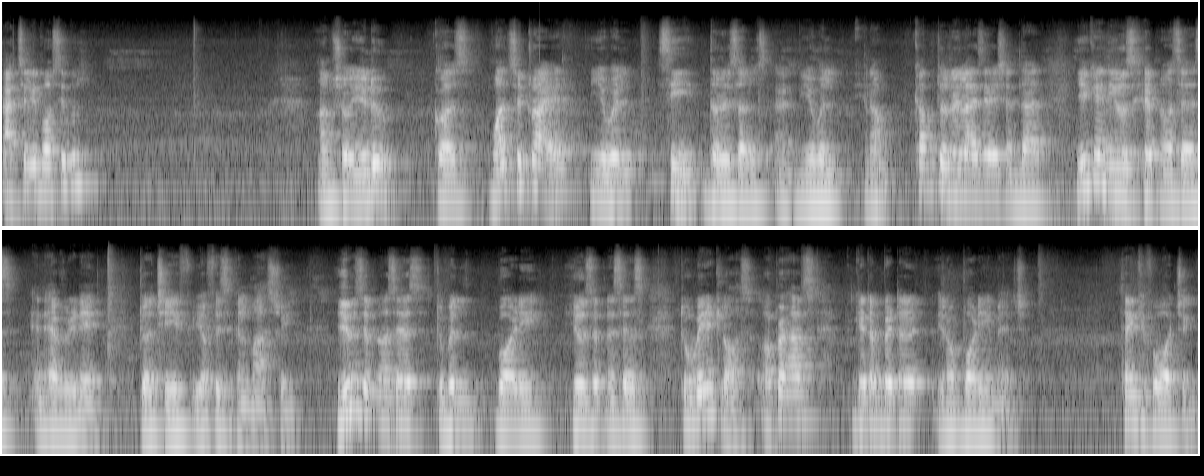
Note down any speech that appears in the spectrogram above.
actually possible? I'm sure you do because once you try it you will see the results and you will you know come to realization that you can use hypnosis in every day to achieve your physical mastery. Use hypnosis to build body, use hypnosis to weight loss or perhaps get a better you know body image. Thank you for watching.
